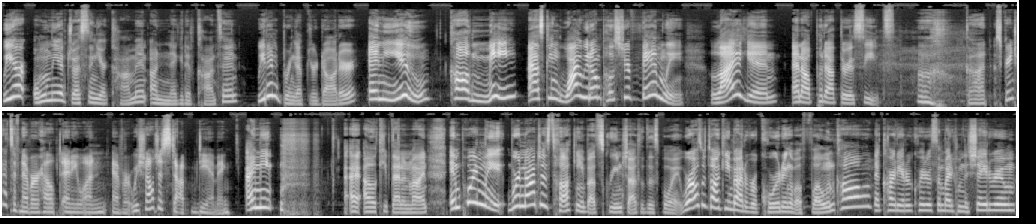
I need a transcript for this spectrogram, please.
We are only addressing your comment on negative content. We didn't bring up your daughter. And you called me asking why we don't post your family. Lie again, and I'll put out the receipts. Ugh, God, screenshots have never helped anyone ever. We should all just stop DMing. I mean, I, I'll keep that in mind. Importantly, we're not just talking about screenshots at this point. We're also talking about a recording of a phone call that Cardi had recorded with somebody from the Shade Room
